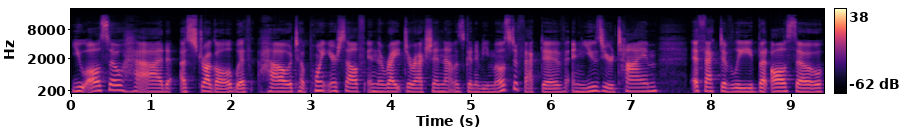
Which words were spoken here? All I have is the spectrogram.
You also had a struggle with how to point yourself in the right direction that was going to be most effective, and use your time effectively, but also,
